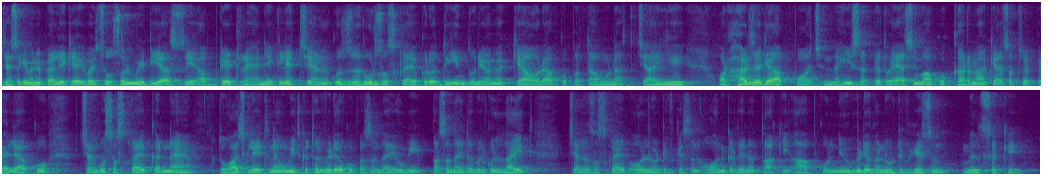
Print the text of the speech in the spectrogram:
जैसे कि मैंने पहले किया कि भाई सोशल मीडिया से अपडेट रहने के लिए चैनल को ज़रूर सब्सक्राइब करो। दीन दुनिया में क्या हो रहा है, आपको पता होना चाहिए और हर जगह आप पहुँच नहीं सकते। तो ऐसे में आपको करना क्या है, सबसे पहले आपको चैनल को सब्सक्राइब करना है। तो आज के लिए इतना उम्मीद करता हूँ वीडियो को पसंद आई होगी। पसंद आई तो बिल्कुल लाइक चैनल सब्सक्राइब और नोटिफिकेशन ऑन कर देना ताकि आपको न्यू वीडियो का नोटिफिकेशन मिल सके।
